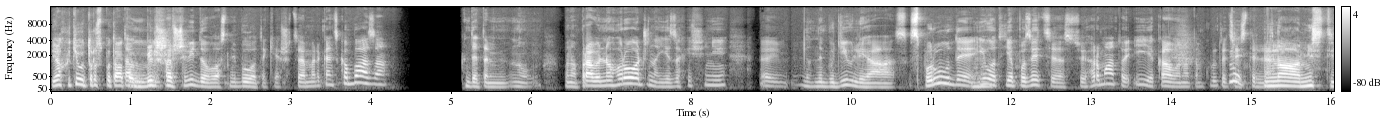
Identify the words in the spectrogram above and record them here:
Я хотів от розпитати Там більше перше відео власне було таке, що це американська база, де там ну, вона правильно огороджена, є захищені е, не будівлі, а споруди. І от є позиція з цією гарматою, і яка вона там крутиться і Ну, стріляє. на місці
